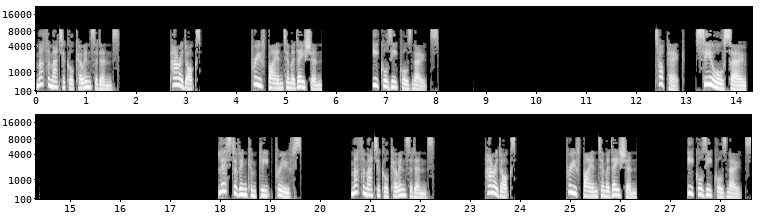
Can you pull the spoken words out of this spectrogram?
Mathematical coincidence. Paradox. Proof by intimidation. Notes. Topic. See also. List of incomplete proofs Mathematical coincidence. Paradox. Proof by intimidation. Equals equals Notes.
